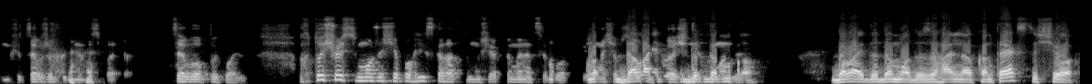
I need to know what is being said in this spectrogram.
тому що це вже буде небезпека. Це було прикольно. А хто щось може ще по грі сказати, тому що як на мене це було Ну, давай, додамо, давай додамо до загального контексту, що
